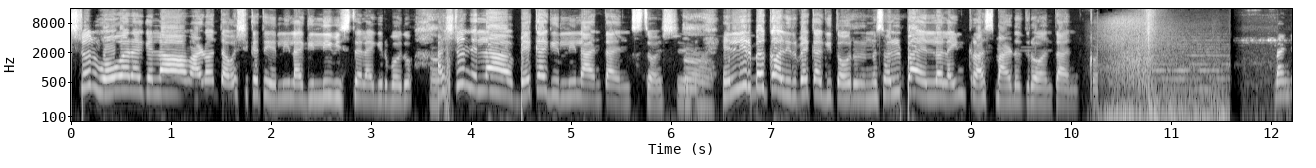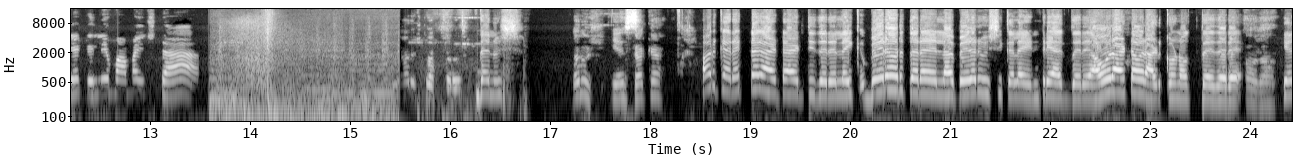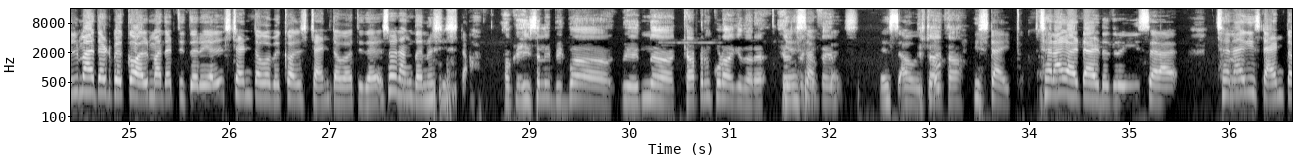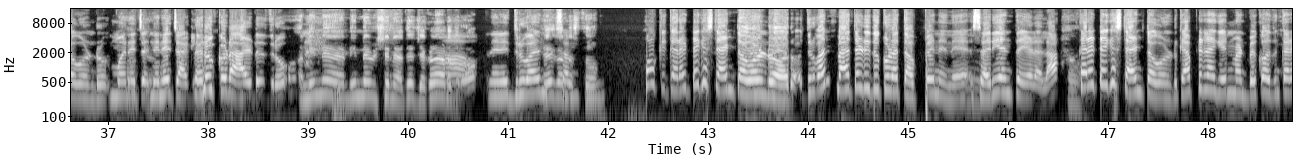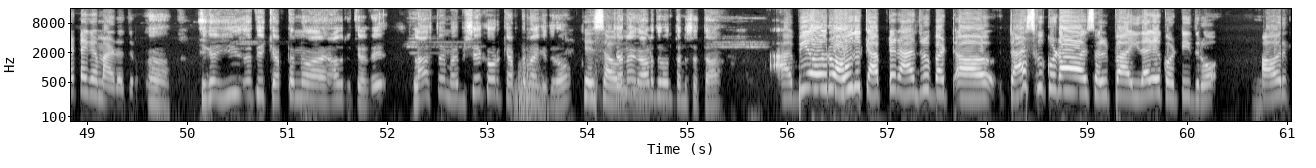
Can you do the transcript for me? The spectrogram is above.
ಅಷ್ಟೊಂದು ಓವರ್ ಆಗೆಲ್ಲ ಮಾಡುವಂತ ಅವಶ್ಯಕತೆ ಇರ್ಲಿಲ್ಲ. ಗಿಲ್ಲಿ ವಿಸ್ತಲ್ ಆಗಿರ್ಬೋದು. ಅಷ್ಟೊಂದೆಲ್ಲ ಬೇಕಾಗಿರ್ಲಿಲ್ಲ ಅಂತ ಅನ್ಸ್ತು ಅಷ್ಟೇ. ಎಲ್ಲಿರ್ಬೇಕು ಅಲ್ಲಿ ಇರ್ಬೇಕಾಗಿತ್ತು ಅವರು ಸ್ವಲ್ಪ ಎಲ್ಲೋ ಲೈನ್ ಕ್ರಾಸ್ ಮಾಡಿದ್ರು ಅಂತ ಅನ್ಕೊಂಡು ನಂಗೆ ಗಿಲ್ಲಿ ಮಾಮ ಇಷ್ಟ. ಧನುಷ್. ಧನುಷ್. ಯಾಕೆ? ಅವ್ರು ಕರೆಕ್ಟ್ ಆಗಿ ಆಟ ಆಡ್ತಿದ್ದಾರೆ. ಲೈಕ್ ಬೇರೆಯವ್ರ ತರ ಎಲ್ಲ ಬೇರೆಯವ್ರ ವಿಷಯಕ್ಕೆಲ್ಲ ಎಂಟ್ರಿ ಆಗ್ತಾರೆ. ಅವ್ರ ಆಟ ಅವ್ರು ಆಡ್ಕೊಂಡು ಹೋಗ್ತಾ ಇದಾರೆ ಹೌದಾ? ಎಲ್ ಮಾತಾಡ್ಬೇಕು ಅಲ್ಲಿ ಮಾತಾಡ್ತಿದ್ದಾರೆ. ಎಲ್ಲಿ ಸ್ಟ್ಯಾಂಡ್ ತಗೋಬೇಕೋ ಅಲ್ಲಿ ಸ್ಟ್ಯಾಂಡ್ ತಗೋತಿದ್ದಾರೆ. ಸೊ ನಂಗೆ ಧನುಷ್ ಇಷ್ಟ. ಓಕೆ ಈ ಸಲ ಬಿಗ್ ಬಾ ಕ್ಯಾಪ್ಟನ್ ಕೂಡ ಆಗಿದ್ದಾರೆ. ಎಸ್ ಎಸ್ ಇಷ್ಟ ಹೌದು. ಆಯ್ತಾ? ಇಷ್ಟ ಆಯ್ತು. ಚೆನ್ನಾಗಿ ಆಟ ಆಡಿದ್ರು ಈ ಸಲ. ಚೆನ್ನಾಗಿ ಸ್ಟ್ಯಾಂಡ್ ತಗೊಂಡ್ರು. ಮೊನ್ನೆ ಜ- ನೆನೆ ಕೂಡ ಆಡಿದ್ರು. ನಿನ್ನೆ ನಿನ್ನೆ ವಿಷಯನೇ ಅದೇ ಜಗಳ ಆಡಿದ್ರು. ನೆನೆ ಧ್ರುವನ್? ಓಕೆ ಕರೆಕ್ಟ್ ಆಗಿ ಸ್ಟ್ಯಾಂಡ್ ತಗೊಂಡ್ರು ಅವರು. ಧ್ರುವಂತ್ ಮಾತಾಡಿದ್ದು ಕೂಡ ತಪ್ಪೇನೇನೆ. ಸರಿ ಅಂತ ಹೇಳಲ್ಲ. ಕರೆಕ್ಟ್ ಆಗಿ ಸ್ಟ್ಯಾಂಡ್ ತಗೊಂಡ್ರು. ಕ್ಯಾಪ್ಟನ್ ಆಗಿ ಏನ್ ಮಾಡ್ಬೇಕು? ಅದನ್ನ ಕರೆಕ್ಟ್ ಆಗಿ ಮಾಡಿದ್ರು. ಹಾ. ಈಗ ಈ ಸತಿ ಕ್ಯಾಪ್ಟನ್ ಆದ್ರೆ ಲಾಸ್ಟ್ ಟೈಮ್ ಅಭಿಷೇಕ್ ಅವ್ರು ಕ್ಯಾಪ್ಟನ್ ಆಗಿದ್ರು. ಹೌದು. ಚೆನ್ನಾಗಿ ಆಡಿದ್ರು ಅಂತ ಅನ್ಸುತ್ತಾ? ಅಭಿ ಅವರು ಹೌದು ಕ್ಯಾಪ್ಟನ್ ಆದ್ರು ಬಟ್ ಟಾಸ್ಕ್ ಕೂಡ ಸ್ವಲ್ಪ ಇದಾಗೆ ಕೊಟ್ಟಿದ್ರು. ಅವ್ರ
